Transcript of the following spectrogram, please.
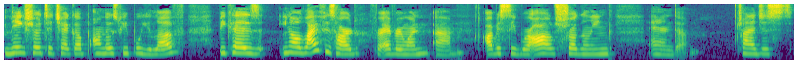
make sure to check up on those people you love because, you know, life is hard for everyone. Um, obviously, we're all struggling and um, trying to just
